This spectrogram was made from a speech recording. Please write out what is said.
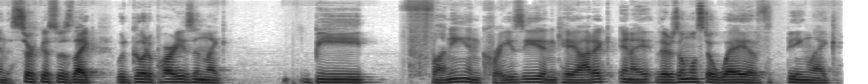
And the circus was like would go to parties and like be funny and crazy and chaotic. And i there's almost a way of being like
